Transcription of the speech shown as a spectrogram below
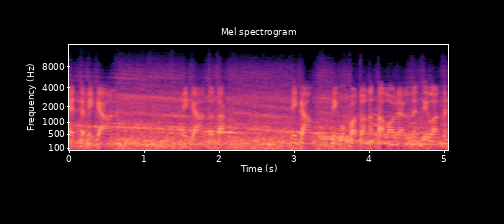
että mikä on, mikä on, tota, mikä on niin kuin kotona taloudellinen tilanne.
